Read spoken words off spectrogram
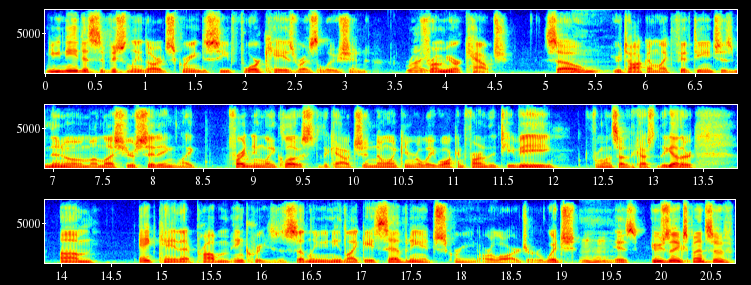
you need a sufficiently large screen to see 4K's resolution right. from your couch. So mm. you're talking like 50 inches minimum, unless you're sitting like frighteningly close to the couch and no one can really walk in front of the TV from one side of the couch to the other. Um, 8K, that problem increases. Suddenly, you need like a 70 inch screen or larger, which mm-hmm. is usually expensive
